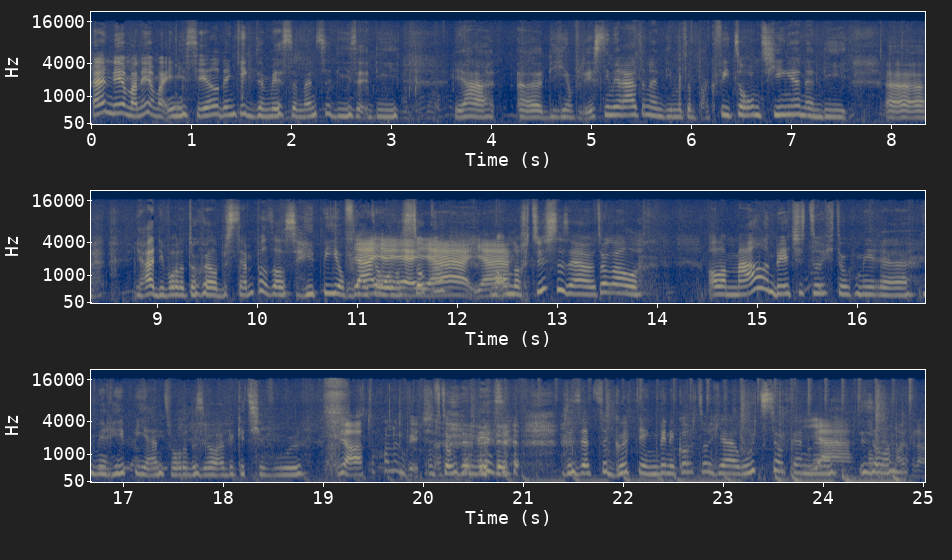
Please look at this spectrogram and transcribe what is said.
Hè, nee, maar nee, maar initieel denk ik de meeste mensen die, ze- die, ja, eh, die geen vlees niet meer aten en die met de bakfiets rondgingen en die, ja, die worden toch wel bestempeld als hippie of Ja, ja, ja, sokken. ja, ja. Maar ondertussen zijn we toch al allemaal een beetje terug toch meer, eh, meer hippie aan het worden, zo heb ik het gevoel. Ja, toch wel een beetje. Of toch de meeste. Dus that's a good thing. Binnenkort terug uh, Woodstock en eh, Ja, het is al een maar voilà.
